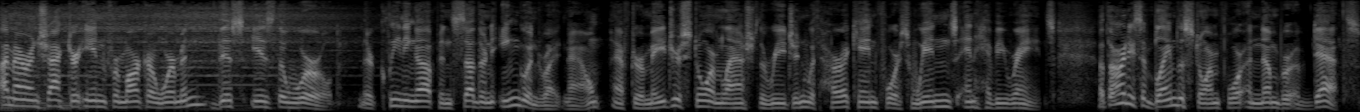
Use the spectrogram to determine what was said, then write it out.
I'm Aaron Schachter in for Marco Werman. This is The World. They're cleaning up in southern England right now after a major storm lashed the region with hurricane force winds and heavy rains. Authorities have blamed the storm for a number of deaths.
